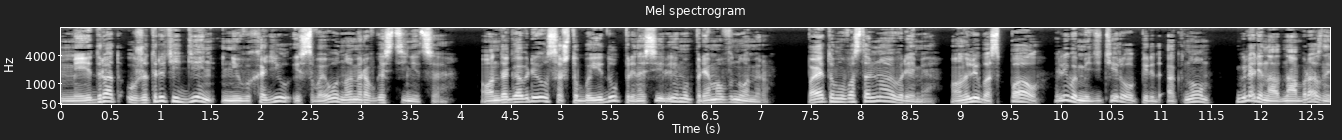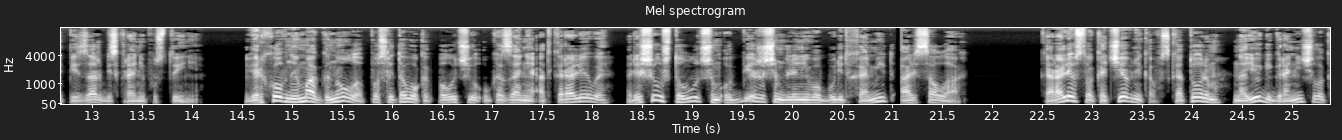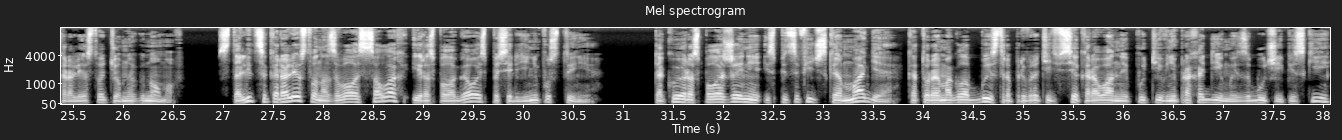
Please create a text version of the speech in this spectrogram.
Мейдрат уже третий день не выходил из своего номера в гостинице. Он договорился, чтобы еду приносили ему прямо в номер. Поэтому в остальное время он либо спал, либо медитировал перед окном, глядя на однообразный пейзаж бескрайней пустыни. Верховный маг Гнола, после того, как получил указание от королевы, решил, что лучшим убежищем для него будет Хамид Аль-Салах, королевство кочевников, с которым на юге граничило королевство темных гномов. Столица королевства называлась Салах и располагалась посередине пустыни. Такое расположение и специфическая магия, которая могла быстро превратить все караванные пути в непроходимые зыбучие пески,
